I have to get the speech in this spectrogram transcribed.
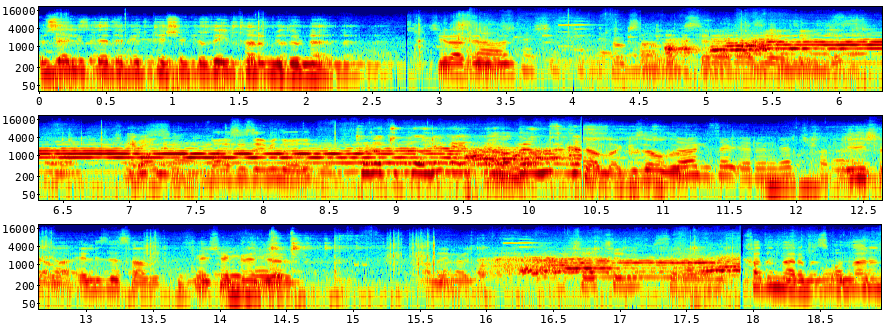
Özellikle de bir teşekkür de İl Tarım Müdürü'ne biraderimden çok sağ olun. Bir seneye daha ziyarete gideceğiz. Evet, Muazzez Eminoğlu. protokolü ve programımız İnşallah güzel olur. Daha güzel ürünler çıkartırız. İnşallah. Elinize sağlık. Teşekkür ediyorum. Sıralandık. Kadınlarımız, onların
